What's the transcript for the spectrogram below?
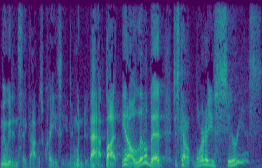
I mean, we didn't say God was crazy. I mean, we wouldn't do that. But, you know, a little bit, just kind of, Lord, are you serious?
